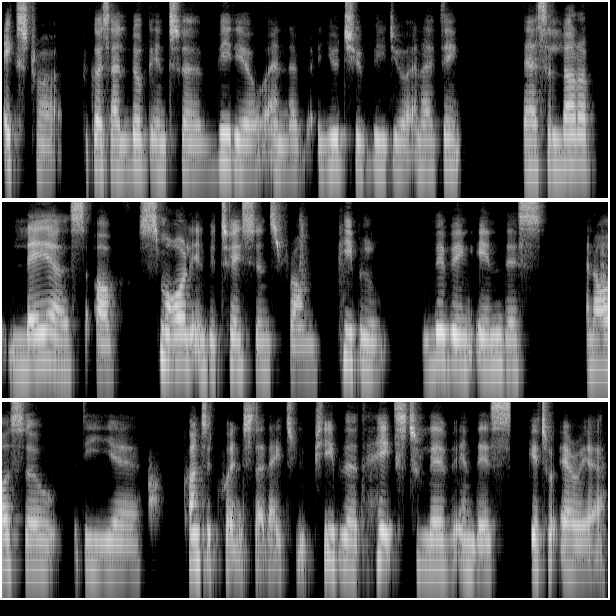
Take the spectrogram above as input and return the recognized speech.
extra because I looked into a video and a YouTube video, and I think there's a lot of layers of small invitations from people living in this, and also the uh, consequence that actually people that hates to live in this ghetto area,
